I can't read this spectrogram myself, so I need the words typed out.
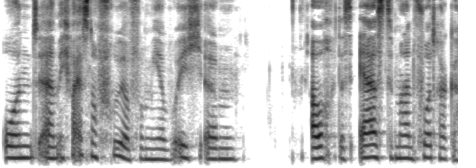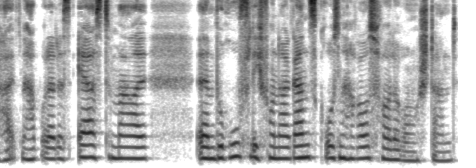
Und ähm, ich weiß noch früher von mir, wo ich ähm, auch das erste Mal einen Vortrag gehalten habe oder das erste Mal ähm, beruflich vor einer ganz großen Herausforderung stand.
